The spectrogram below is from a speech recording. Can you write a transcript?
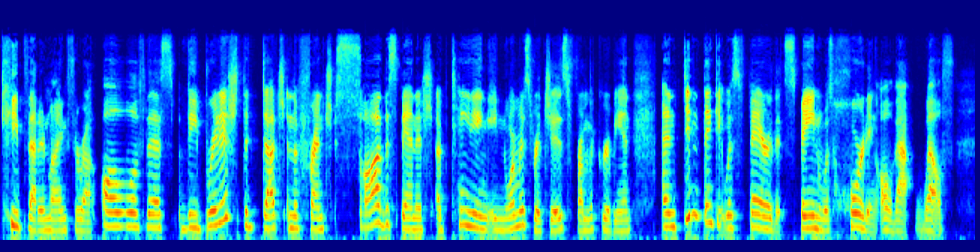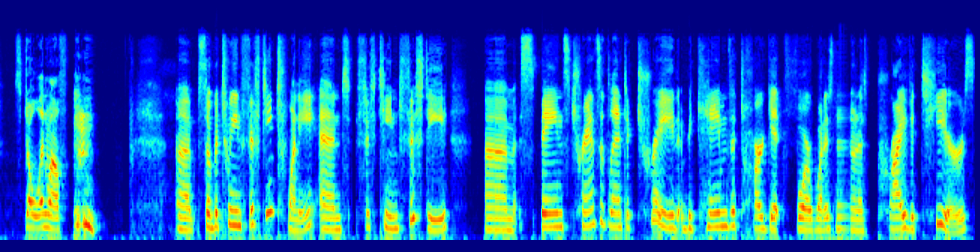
keep that in mind throughout all of this. The British, the Dutch, and the French saw the Spanish obtaining enormous riches from the Caribbean and didn't think it was fair that Spain was hoarding all that wealth, stolen wealth. Uh, so between 1520 and 1550, um, Spain's transatlantic trade became the target for what is known as privateers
